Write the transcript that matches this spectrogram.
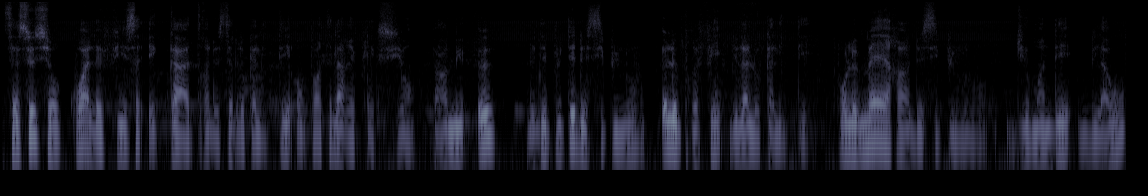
C'est ce sur quoi les fils et cadres de cette localité ont porté la réflexion. Parmi eux, le député de Sipilou et le préfet de la localité. Pour le maire de Sipilou, Diomandé Glaou,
